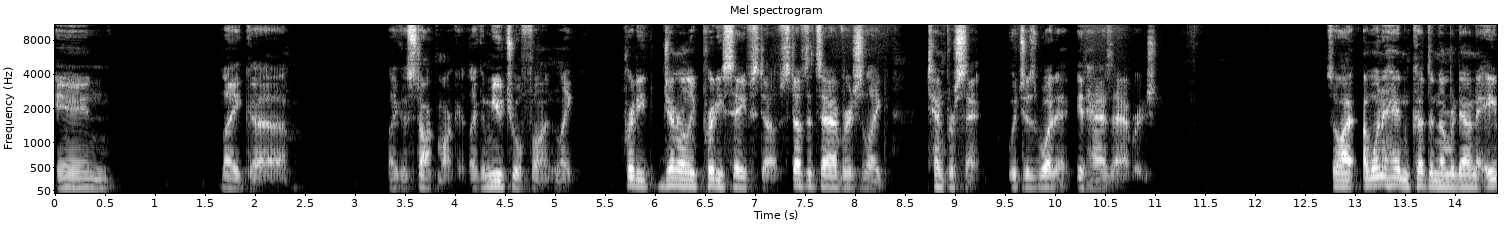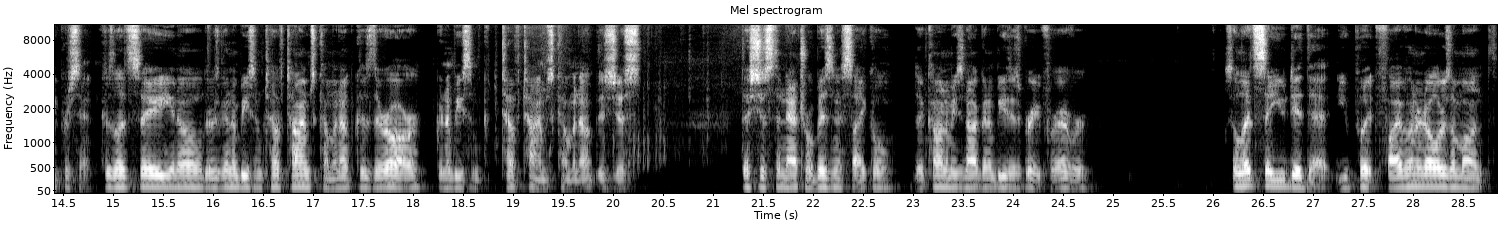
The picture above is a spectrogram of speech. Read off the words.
in like a, uh, like a stock market, like a mutual fund, like pretty generally pretty safe stuff, stuff that's averaged like 10%, which is what it has averaged. So I, I went ahead and cut the number down to 8% because let's say, you know, there's going to be some tough times coming up because there are going to be some tough times coming up. It's just, that's just the natural business cycle. The economy's not going to be this great forever. So let's say you did that. You put $500 a month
